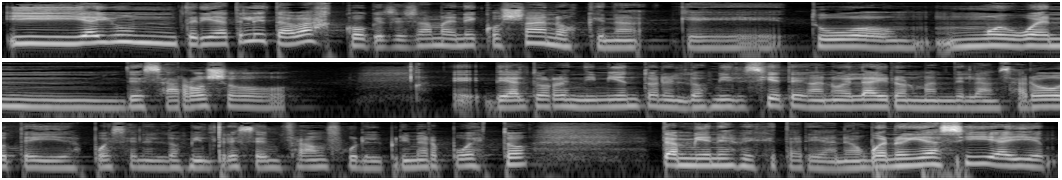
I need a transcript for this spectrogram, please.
Y hay un triatleta vasco que se llama Eneco Llanos, que, que tuvo muy buen desarrollo de alto rendimiento. En el 2007 ganó el Ironman de Lanzarote y después en el 2013 en Frankfurt el primer puesto. También es vegetariano. Bueno, y así hay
